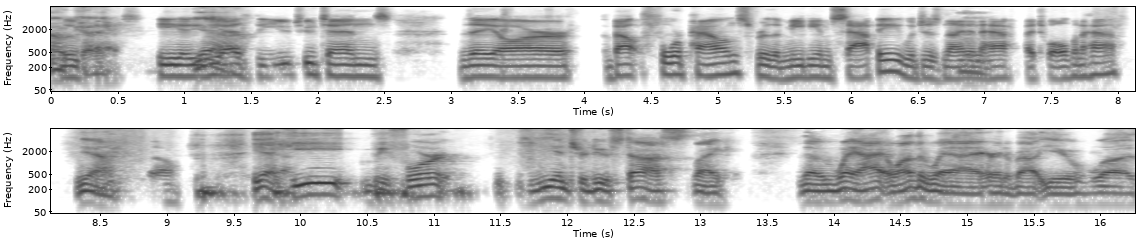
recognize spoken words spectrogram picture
Luke has. He, he has the U210s. They are about four pounds for the medium SAPI, which is nine and a Mm. half by 12 and a half. Yeah. So, Yeah, he before he introduced us, like the way I well, other way I heard about you was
